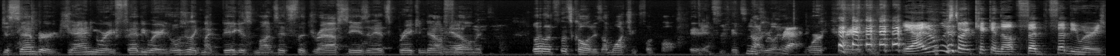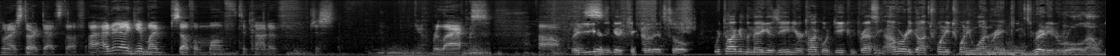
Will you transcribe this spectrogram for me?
December, January, February, those are like my biggest months. It's the draft season. It's breaking down Yep. film. It's, well, let's let's call it this. I'm watching football. It- It's it's not really Right. work. or anything. yeah i normally start kicking up Feb- february is when i start that stuff i, I gotta give myself a month to kind of just you know relax um, But you guys are gonna kick out of this. So we're talking the magazine here. We're talking about decompressing. I've already got 2021 rankings ready to roll out.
